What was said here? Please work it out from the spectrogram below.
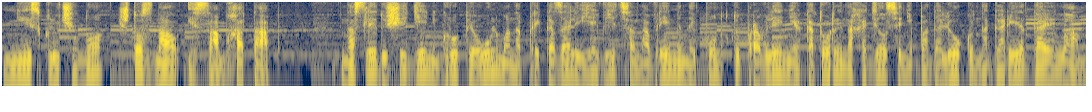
Не исключено, что знал и сам Хатаб. На следующий день группе Ульмана приказали явиться на временный пункт управления, который находился неподалеку на горе Дайлам.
